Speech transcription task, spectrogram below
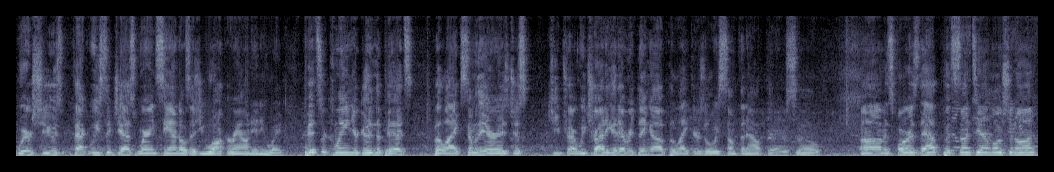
wear shoes. In fact, we suggest wearing sandals as you walk around anyway. Pits are clean, you're good in the pits, but like some of the areas, just keep track. We try to get everything up, but like there's always something out there. So um, as far as that, put suntan lotion on.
